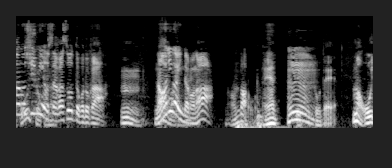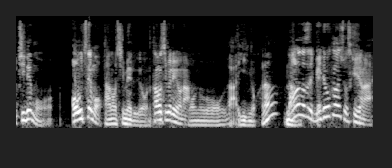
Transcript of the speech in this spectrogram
の趣味を探そうってことか。うん。何がいいんだろうな。なんだろうね。っていうことで。まあ、お家でもお家でも。楽しめるような。楽しめるようなものがいいのかなあなたってビデオ鑑賞好きじゃない？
